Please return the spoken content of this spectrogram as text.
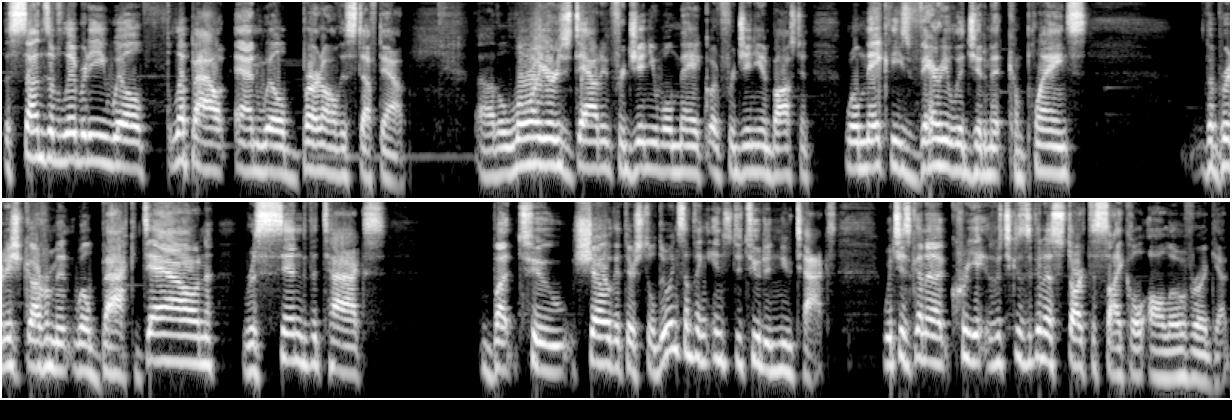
The Sons of Liberty will flip out and will burn all this stuff down. Uh, the lawyers down in Virginia will make, or Virginia and Boston, will make these very legitimate complaints. The British government will back down, rescind the tax, but to show that they're still doing something, institute a new tax which is going to create, which is going to start the cycle all over again.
